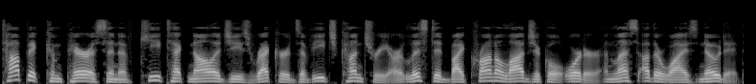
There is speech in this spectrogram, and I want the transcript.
Topic comparison of key technologies Records of each country are listed by chronological order unless otherwise noted.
